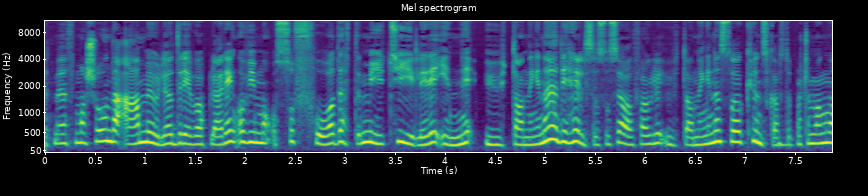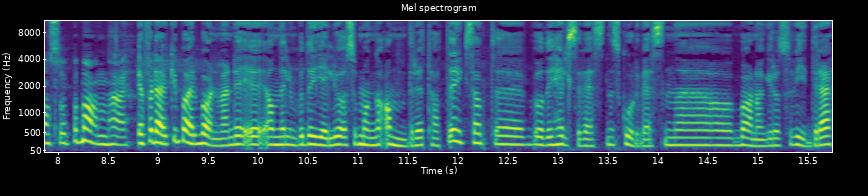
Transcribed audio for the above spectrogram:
ut med informasjon. Det er mulig å drive opp opplæring. Og vi må også få dette mye tydeligere inn i utdanningene, de helse- og sosialfaglige utdanningene. Så Kunnskapsdepartementet må også på banen her. Ja, for det er jo ikke bare barnevern, det, gjelder jo også mange andre etater. ikke sant? Eh, både i helsevesenet, skolevesenet barnehager osv. Og, så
